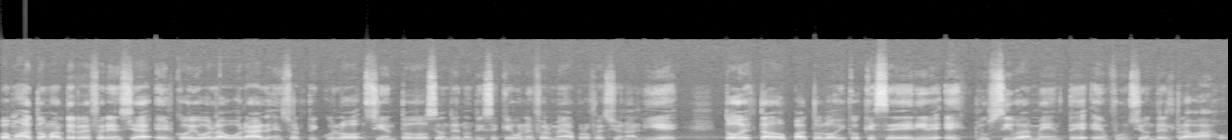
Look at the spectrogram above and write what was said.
Vamos a tomar de referencia el Código Laboral en su artículo 112 donde nos dice que es una enfermedad profesional y es todo estado patológico que se derive exclusivamente en función del trabajo.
